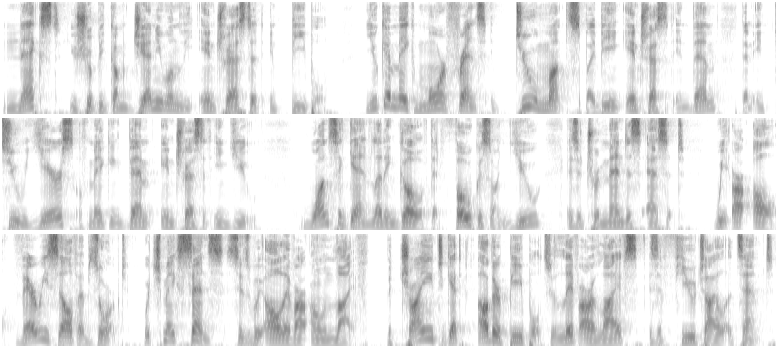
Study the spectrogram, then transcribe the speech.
Next, you should become genuinely interested in people. You can make more friends in two months by being interested in them than in two years of making them interested in you. Once again, letting go of that focus on you is a tremendous asset. We are all very self absorbed, which makes sense since we all live our own life. But trying to get other people to live our lives is a futile attempt.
